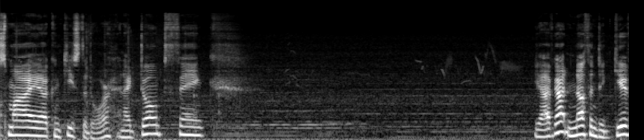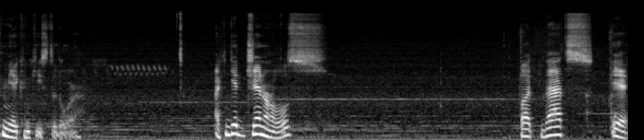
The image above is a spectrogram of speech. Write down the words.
lost my uh, conquistador, and I don't think... Yeah, I've got nothing to give me a conquistador. I can get generals, but that's it.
